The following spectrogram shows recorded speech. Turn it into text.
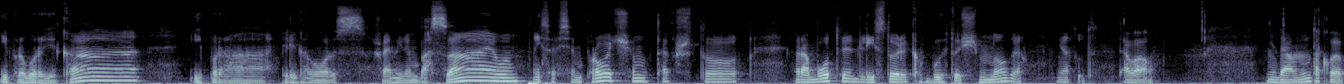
и про Боровика, и про переговоры с Шамилем Басаевым, и со всем прочим. Так что работы для историков будет очень много. Я тут давал недавно, ну такое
